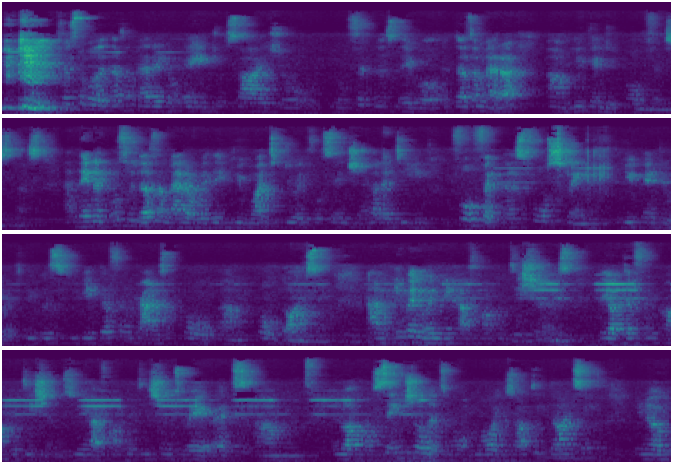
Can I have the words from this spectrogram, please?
first of all, it doesn't matter your age, your size, your your fitness level. It doesn't matter. Um, you can do pole fitness, and then it also doesn't matter whether you want to do it for sensuality for fitness, full strength, you can do it because you get different kinds of pole, um, pole dancing. Um, even when we have competitions, there are different competitions. We have competitions where it's um, a lot more sensual, it's more, more exotic dancing. You know,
